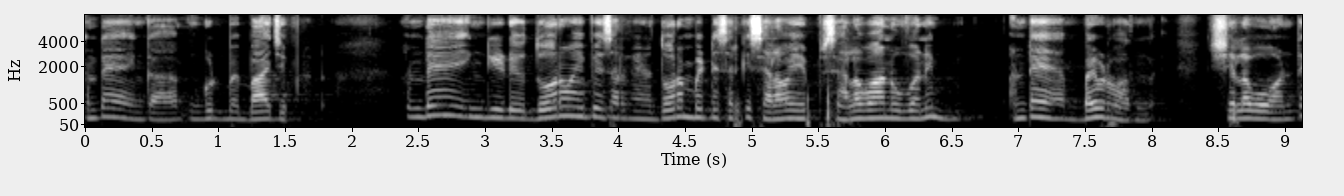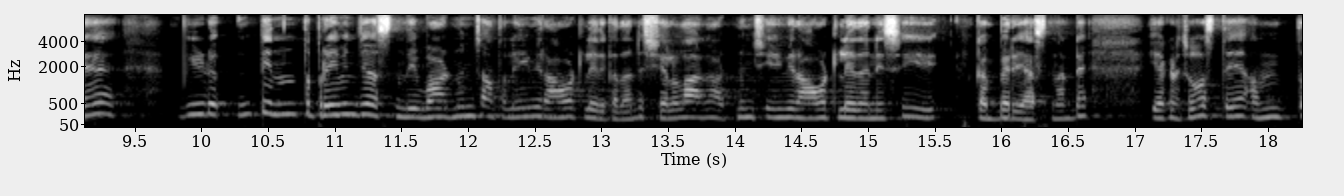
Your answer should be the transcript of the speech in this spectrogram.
అంటే ఇంకా గుడ్ బై బాయ్ చెప్పినట్టు. అంటే ఇంక వీడు దూరం అయిపోయేసరికి దూరం పెట్టేసరికి సెలవు అయి- సెలవా నువ్వు అని అంటే భయపడిపోతుంది. శిలవు అంటే వీడు ఇంటి ఇంత ప్రేమించేస్తుంది వాడి నుంచి అసలు ఏమీ రావట్లేదు కదా అంటే శిలలాగా అటు నుంచి ఏమీ రావట్లేదు అనేసి కంపేర్ చేస్తుంది. అంటే ఇక్కడ చూస్తే అంత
